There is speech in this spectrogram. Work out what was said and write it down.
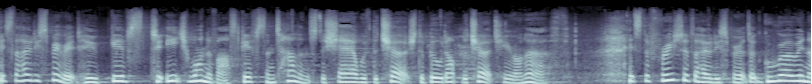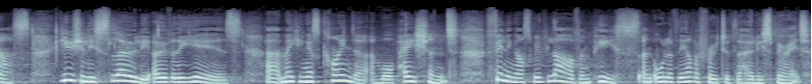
It's the Holy Spirit who gives to each one of us gifts and talents to share with the church, to build up the church here on earth. It's the fruit of the Holy Spirit that grow in us, usually slowly over the years, uh, making us kinder and more patient, filling us with love and peace and all of the other fruit of the Holy Spirit.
